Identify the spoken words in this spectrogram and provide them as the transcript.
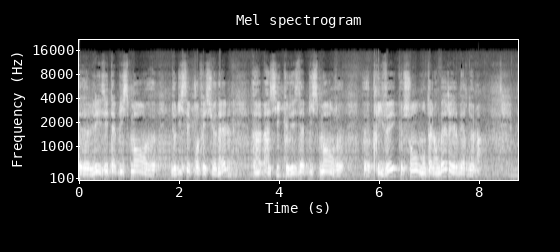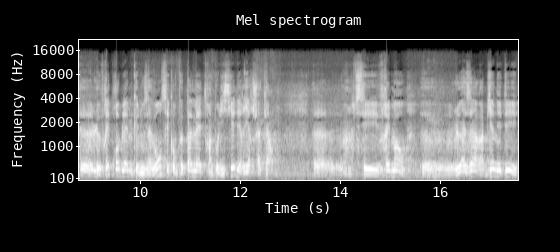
euh, les établissements euh, de lycées professionnels, ainsi que les établissements privés que sont Montalembert et Albert Demain. le vrai problème que nous avons, c'est qu'on ne peut pas mettre un policier derrière chaque arbre. C'est vraiment le hasard a bien aidé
